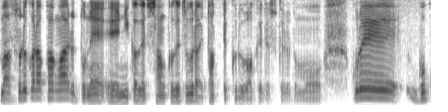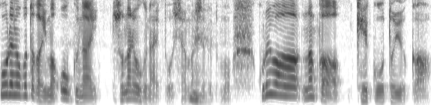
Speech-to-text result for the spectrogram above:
まあ、それから考えるとね、2か月、3か月ぐらい経ってくるわけですけれども、これ、ご高齢の方が今、多くない、そんなに多くないとおっしゃいましたけれども、これはなんか傾向というか、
